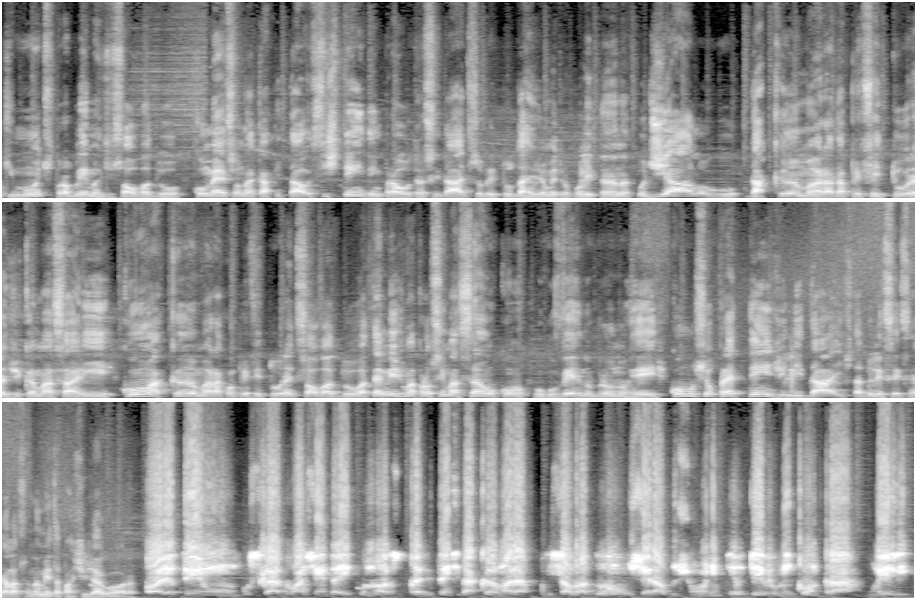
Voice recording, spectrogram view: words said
que muitos problemas de Salvador começam na capital e se estendem para outras cidades, sobretudo da região metropolitana. O diálogo da Câmara, da Prefeitura de Camaçari com a Câmara, com a Prefeitura de Salvador, até mesmo a aproximação com o governo Bruno Reis, como o senhor pretende lidar e estabelecer esse relacionamento a partir de agora? Olha, eu tenho buscado uma agenda aí com o nosso presidente da Câmara de Salvador, o Geraldo Júnior. Eu devo me encontrar com ele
